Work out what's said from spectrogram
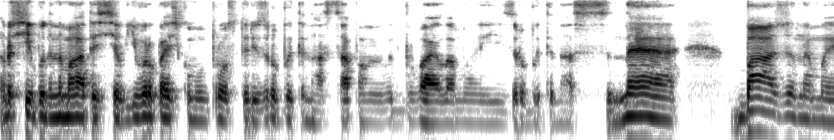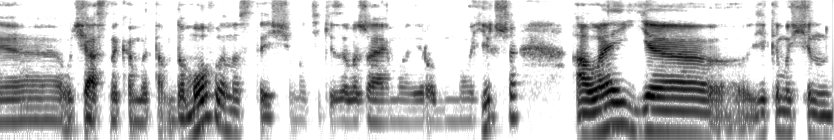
Росія буде намагатися в європейському просторі зробити нас цапами, відбувайлами і зробити нас не бажаними е, учасниками там домовленостей, що ми тільки заважаємо і робимо гірше, але й е, якимось чином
